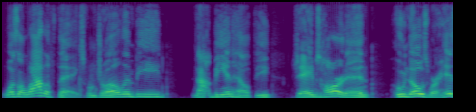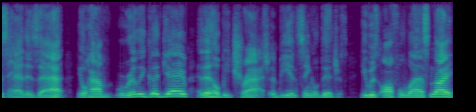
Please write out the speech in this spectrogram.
was a lot of things from Joel Embiid not being healthy, James Harden, who knows where his head is at. He'll have a really good game and then he'll be trash and be in single digits. He was awful last night.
